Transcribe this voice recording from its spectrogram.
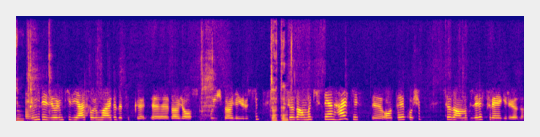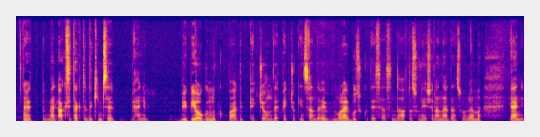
Yani ümit ediyorum ki diğer forumlarda da tıpkı e, böyle olsun. Bu iş böyle yürüsün. zaten Söz almak isteyen herkes e, ortaya koşup söz almak üzere sıraya giriyordu. Evet ben aksi takdirde kimse hani büyük bir yorgunluk vardı pek çoğunda pek çok insanda ve bir moral bozukluğu esasında hafta sonu yaşananlardan sonra ama yani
